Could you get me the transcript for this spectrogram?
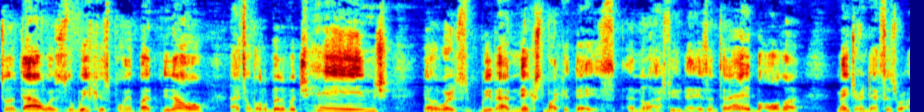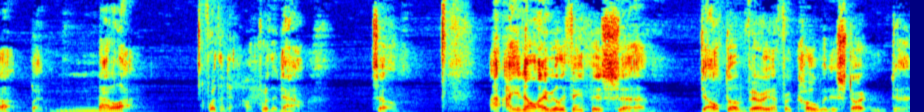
So the Dow was the weakest point, but you know, that's a little bit of a change. In other words, we've had mixed market days in the last few days, and today, but all the major indexes were up, but not a lot for the Dow. For the Dow. So I, you know, I really think this uh, Delta variant for COVID is starting to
